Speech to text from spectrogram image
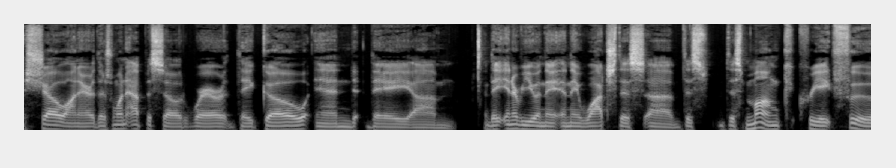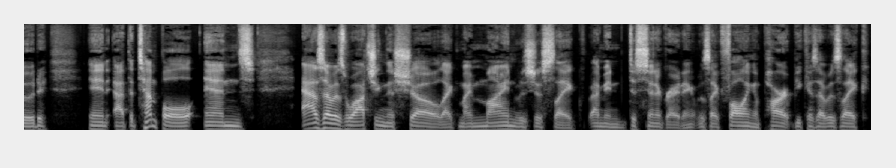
show on air. There's one episode where they go and they um, they interview and they and they watch this uh, this this monk create food in at the temple and as I was watching this show, like my mind was just like, I mean, disintegrating. It was like falling apart because I was like,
